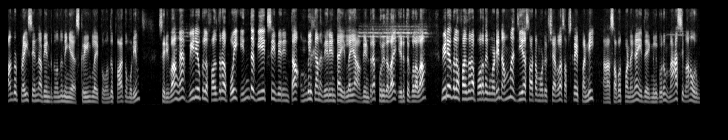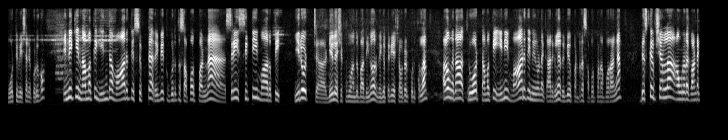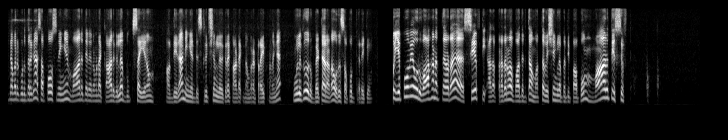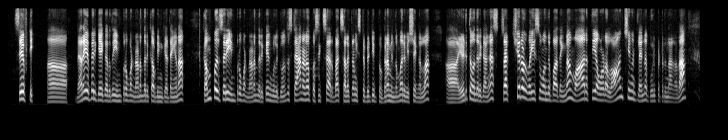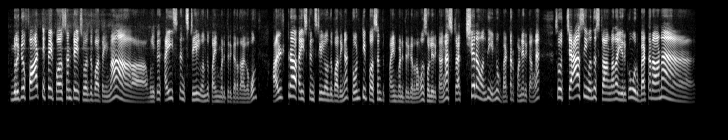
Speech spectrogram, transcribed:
on road price என்ன அப்படின்றது வந்து நீங்கள் ஸ்க்ரீனில் இப்போ வந்து பார்க்க முடியும். சரி வாங்க. வீடியோக்குள்ளே ஃபர்தராக போய் இந்த விஎக்ஸ்ஐ வேரியன்ட் தான் உங்களுக்கான வேரியண்ட்டாக இல்லையா அப்படின்ற புரிதலை எடுத்துக்கொள்ளலாம். வீடியோக்குள்ளே ஃபர்தராக போகிறதுக்கு முன்னாடி நம்ம ஜிஎஸ் ஆட்டோமோட்டிவ் சேனலை சப்ஸ்கிரைப் பண்ணி சப்போர்ட் பண்ணுங்க. இது எங்களுக்கு ஒரு மேசிவாக ஒரு மோட்டிவேஷனை கொடுக்கும். இன்னைக்கு நமக்கு இந்த மாருதி ஸ்விஃப்ட்டை ரிவ்யூக்கு கொடுத்து சப்போர்ட் பண்ண ஸ்ரீ சிட்டி மாருதி ஈரோட் டீலர்ஷிப்புக்கு வந்து பார்த்தீங்கன்னா ஒரு மிகப்பெரிய ஷவுட் அவுட் கொடுத்துடலாம். அவங்க தான் த்ரூ அவுட் நமக்கு இனி மாருதி நிறுவன கார்களை ரிவ்யூ பண்ணுற சப்போர்ட் பண்ண போகிறாங்க டிஸ்கிரிப்ஷனில் அவங்களோட காண்டாக்ட் நம்பர் கொடுத்துருக்கேன். சப்போஸ் நீங்கள் மாருதி நிறுவன கார்களை புக் செய்யணும் அப்படின்னா நீங்கள் டிஸ்கிரிப்ஷனில் இருக்கிற காண்டாக்ட் நம்பரை ட்ரை பண்ணுங்க. உங்களுக்கு ஒரு பெட்டரான ஒரு சப்போர்ட் கிடைக்கும். இப்போ எப்போவுமே ஒரு வாகனத்தோட சேஃப்டி அதை பிரதமமாக பார்த்துட்டு தான் மற்ற விஷயங்களை பற்றி பார்ப்போம். மாருதி ஸ்விஃப்ட் சேஃப்டி நிறைய பேர் கேட்குறது இம்ப்ரூவ்மெண்ட் நடந்திருக்கு அப்படின்னு கேட்டிங்கன்னா கம்பல்சரி இம்ப்ரூவ்மெண்ட் நடந்திருக்கு. உங்களுக்கு வந்து ஸ்டாண்டர்ட் இப்போ six air bags electronic stability program இந்த மாதிரி விஷயங்கள்லாம் எடுத்து வந்திருக்காங்க. ஸ்ட்ரக்சரல் வைஸும் வந்து பார்த்தீங்கன்னா மாருதி அவங்களோட லான்ச் இவெண்ட்டில் என்ன குறிப்பிட்டிருந்தாங்கன்னா உங்களுக்கு ஃபார்ட்டி ஃபைவ் பர்சன்டேஜ் வந்து பார்த்தீங்கன்னா உங்களுக்கு ஹைஸ்டன் ஸ்டீல் வந்து பயன்படுத்தியிருக்கிறதாகவும் அல்ட்ரா ஹைஸ்டன் ஸ்டீல் வந்து பார்த்தீங்கன்னா டுவெண்ட்டி பர்சன்ட் பயன்படுத்தியிருக்கிறதாகவும் சொல்லியிருக்காங்க. ஸ்ட்ரக்சரை வந்து இன்னும் பெட்டர் பண்ணியிருக்காங்க. ஸோ சாசி வந்து ஸ்ட்ராங்காக தான் இருக்கும். ஒரு பெட்டரான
